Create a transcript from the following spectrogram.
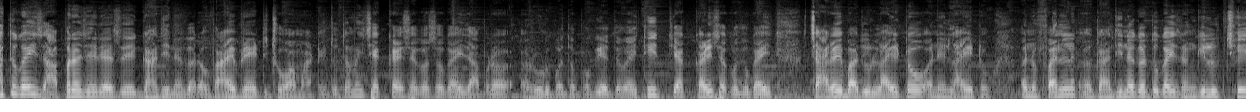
હા, તો ગાઈઝ આપણે જઈ રહ્યા છે ગાંધીનગર વાઇબ્રેટ જોવા માટે. તો તમે ચેક કરી શકો છો ગાઈઝ આપણે રોડ પર તો પહોંચીએ તમે અહીંથી જ ચેક કરી શકો છો ગાઈઝ ચારે બાજુ લાઇટો અને લાઇટો અને ફાઇનલ ગાંધીનગર તો ગાઈઝ રંગીલું છે.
